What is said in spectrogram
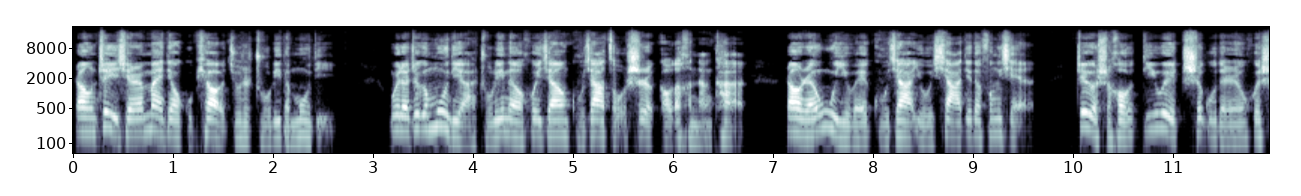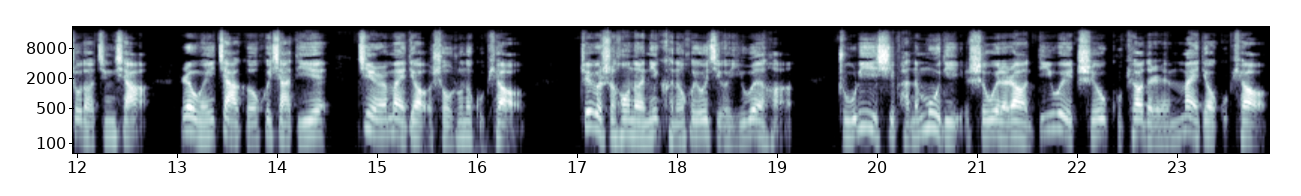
让这些人卖掉股票，就是主力的目的。为了这个目的啊，主力呢会将股价走势搞得很难看，让人误以为股价有下跌的风险。这个时候，低位持股的人会受到惊吓，认为价格会下跌，进而卖掉手中的股票。这个时候呢，你可能会有几个疑问哈：主力洗盘的目的是为了让低位持有股票的人卖掉股票。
